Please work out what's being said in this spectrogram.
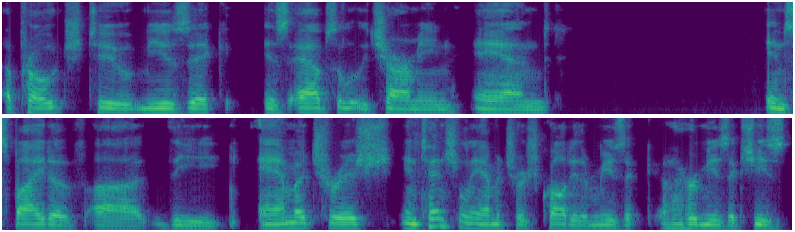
approach to music is absolutely charming. And in spite of uh, the amateurish, intentionally amateurish quality of the music, her music, she's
